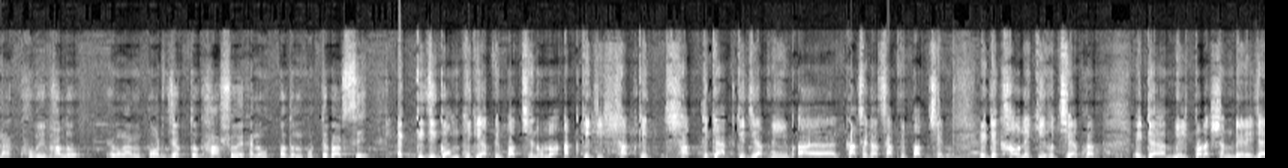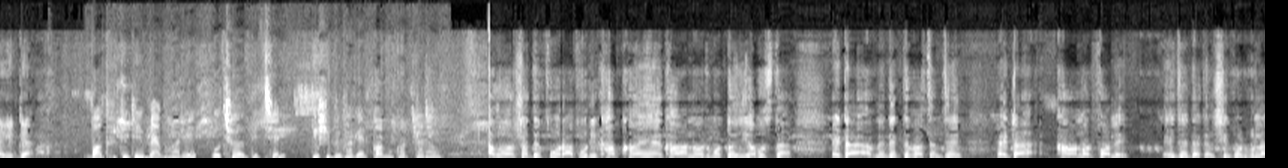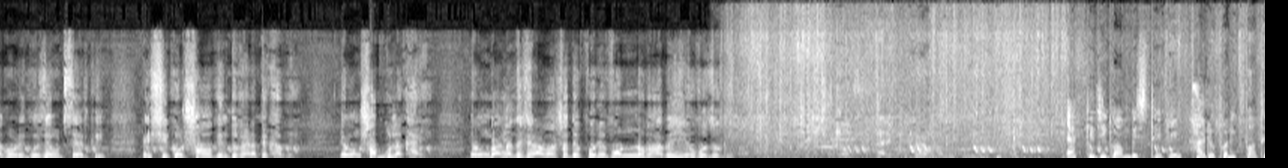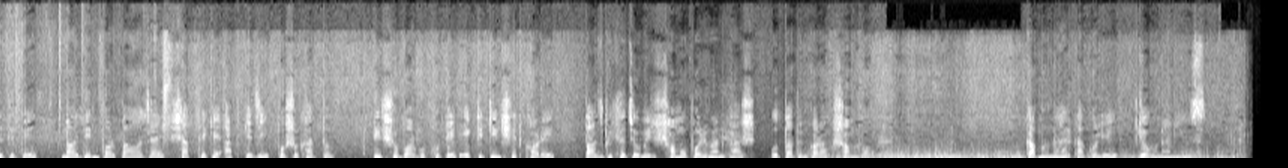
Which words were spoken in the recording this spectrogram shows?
না খুবই ভালো এবং আমি পর্যাপ্ত ঘাসও এখানে উৎপাদন করতে পারছি। এক কেজি গম থেকে আপনি পাচ্ছেন হলো আট কেজি। সাত কেজি সাত থেকে আট কেজি আপনি কাছাকাছি আপনি পাচ্ছেন। এটা খাওয়ালে কি হচ্ছে আপনার? এটা মিল্ক প্রোডাকশন বেড়ে যায় এটা। পদ্ধতিটি ব্যবহারে উৎসাহ দিচ্ছেন কৃষি বিভাগের কর্মকর্তারাও। আবহাওয়ার সাথে পুরাপুরি খাপ খাওয়ায়, খাওয়ানোর মতোই অবস্থা। এটা আপনি দেখতে পাচ্ছেন যে এটা খাওয়ানোর ফলে এই যে দেখেন শিকড়গুলা গড়ে, গজে উঠছে আর কি, এই শিকড় সহ কিন্তু ভেড়াতে খাবে এবং সবগুলা খায় এবং বাংলাদেশের আবহাওয়ার সাথে পরিপূর্ণভাবেই উপযোগী। এক কেজি গম বীজ থেকে হাইড্রোফোনিক পদ্ধতিতে নয় দিন পর পাওয়া যায় সাত থেকে আট কেজি পশুখাদ্য। তিনশো বর্গফুটের একটি টিনশেড ঘরে পাঁচ বিঘা জমির সমপরিমাণ ঘাস উৎপাদন করা সম্ভব। কামরুনাহের কাকলি যমুনা নিউজ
